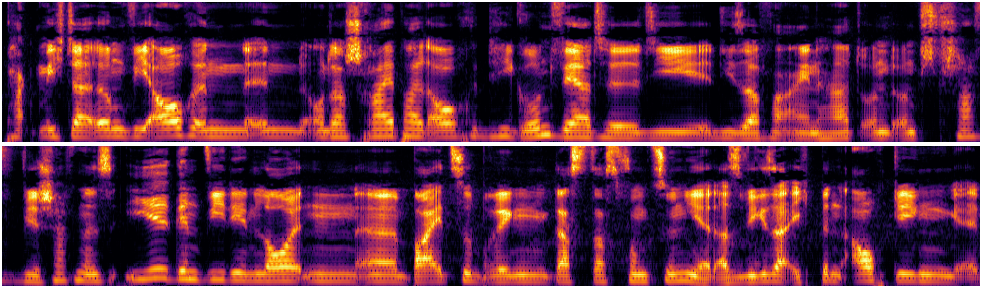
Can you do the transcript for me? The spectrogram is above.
pack mich da irgendwie auch in, in unterschreib halt auch die Grundwerte, die dieser Verein hat und und schaff, wir schaffen es irgendwie den Leuten äh, beizubringen, dass das funktioniert. Also wie gesagt, ich bin auch gegen äh,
